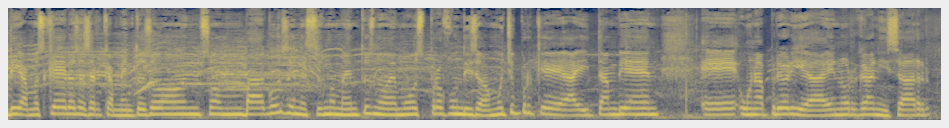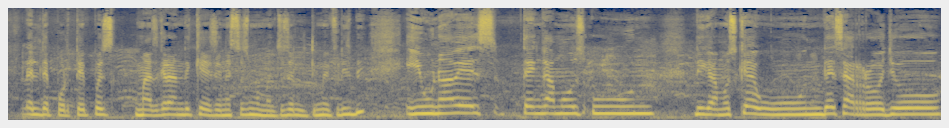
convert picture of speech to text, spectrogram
digamos que los acercamientos son, son vagos en estos momentos, no hemos profundizado mucho porque hay también eh, una prioridad en organizar el deporte pues más grande que es en estos momentos el último frisbee y una vez tengamos un digamos que un desarrollo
